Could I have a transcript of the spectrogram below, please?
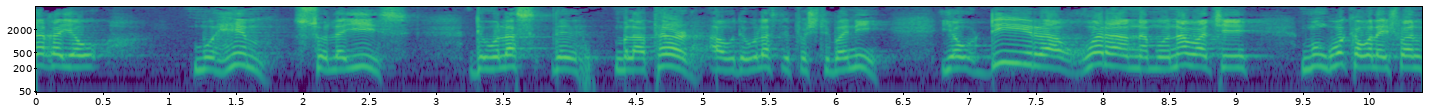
دغه یو مهم سوله ییز د ولس د ملاتړ او د ولس د پشتیباني یو ډیره غوره نمونه وه چې موږ وکولای شول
